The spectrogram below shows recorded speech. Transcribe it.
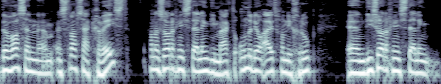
er was een, ehm, een strafzaak geweest van een zorginstelling. Die maakte onderdeel uit van die groep. En die zorginstelling,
